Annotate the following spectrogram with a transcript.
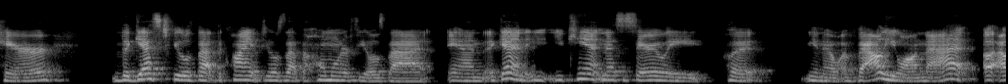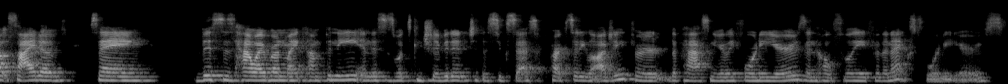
care, the guest feels that, the client feels that, the homeowner feels that. And again, you, you can't necessarily put, you know, a value on that uh, outside of saying, this is how I run my company, and this is what's contributed to the success of Park City Lodging for the past nearly 40 years, and hopefully for the next 40 years.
